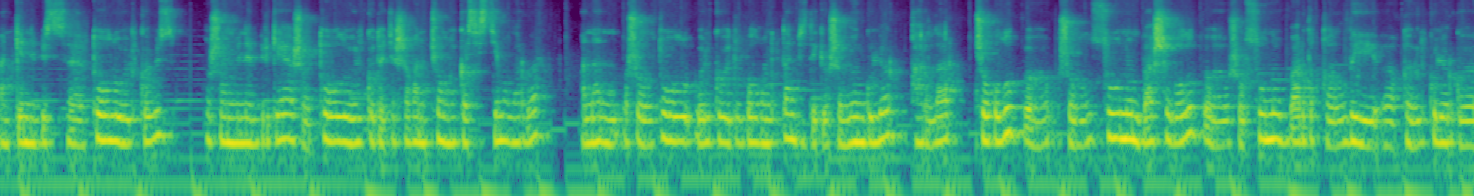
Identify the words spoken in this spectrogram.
Анткени биз э, тоолуу өлкөбүз. Ошону менен бирге ошо тоолуу өлкөдө жашаган чоң экосистемалар бар. Анан ошол тоолуу өлкө болгондуктан биздеги ошо мөңгүлөр карлар чогулуп э, ошол суунун башы болуп э, ошол сууну баардык ылдый өлкөлөргө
